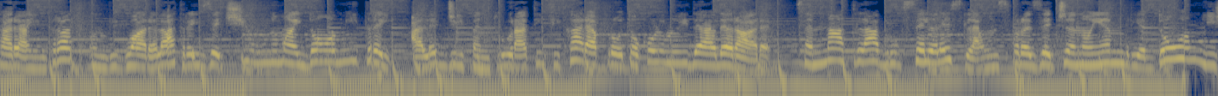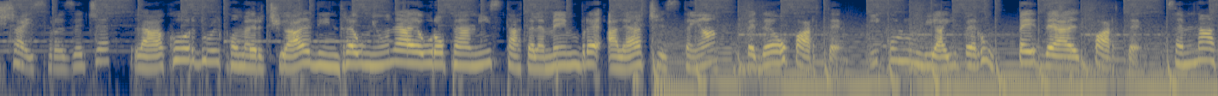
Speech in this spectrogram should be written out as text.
care a intrat în vigoare la 31 mai 2003, a legii pentru ratificarea protocolului de aderare, semnat la Bruxelles la 11 noiembrie 2016, la acordul comercial dintre Uniunea Europeană și statele membre ale acesteia, pe de o parte, și Columbia și Peru, pe de altă parte semnat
